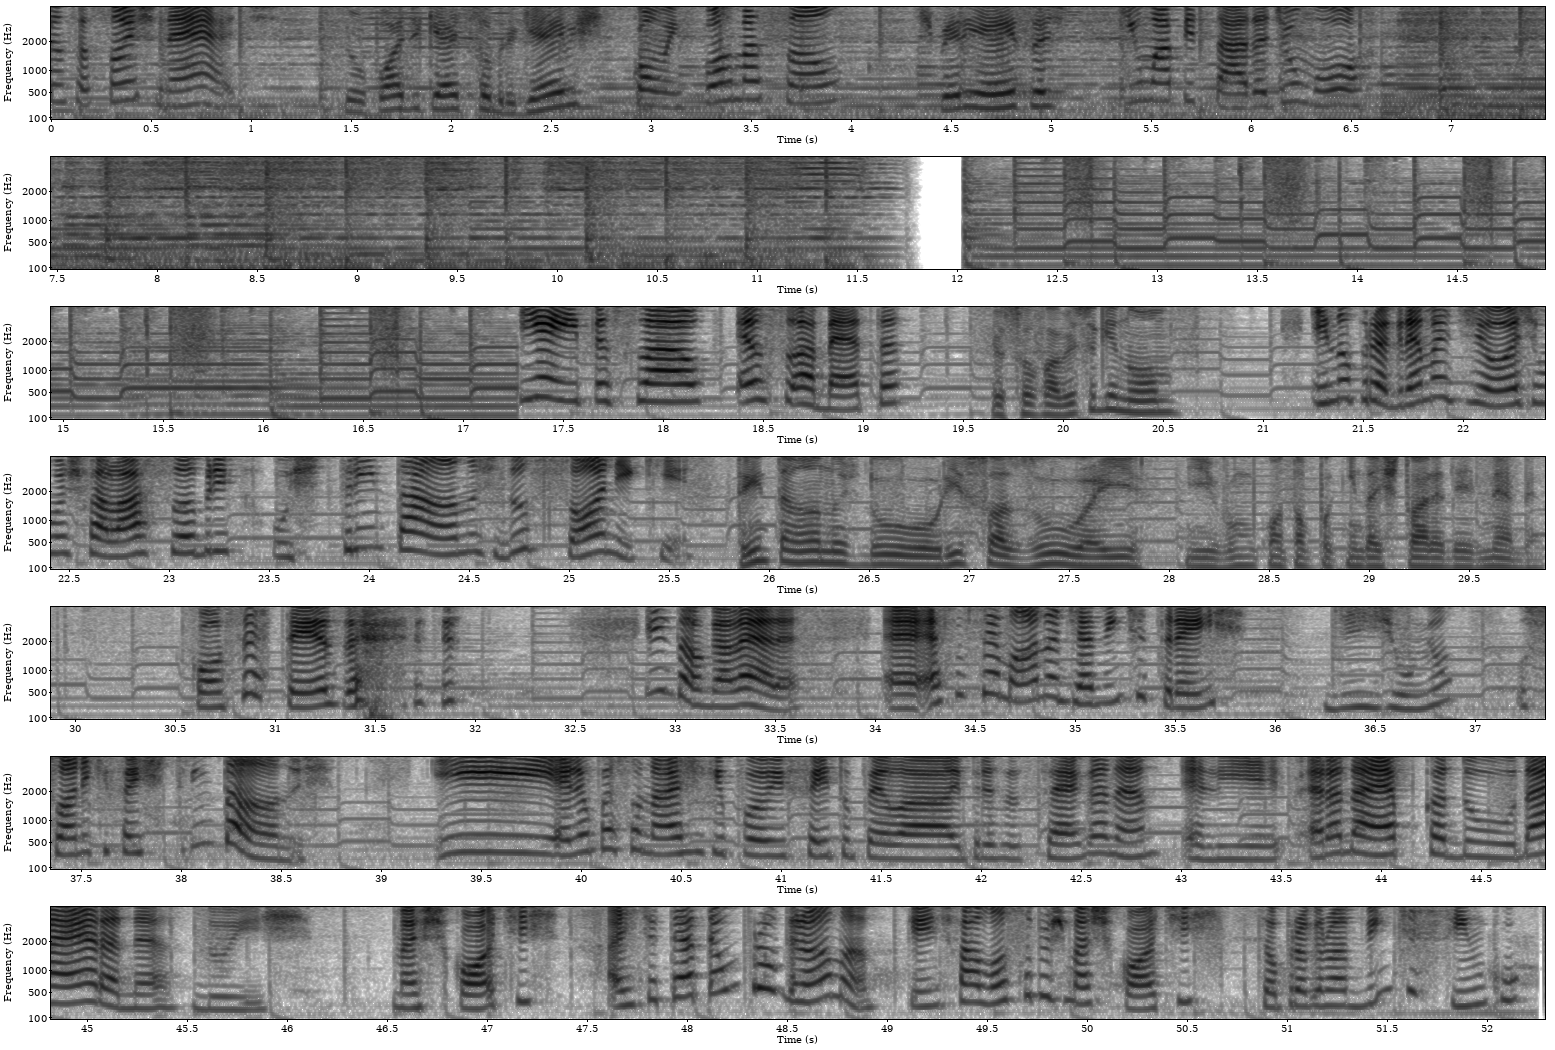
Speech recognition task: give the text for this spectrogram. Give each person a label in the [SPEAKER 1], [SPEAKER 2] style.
[SPEAKER 1] Sensações Nerd,
[SPEAKER 2] seu podcast sobre games,
[SPEAKER 1] com informação,
[SPEAKER 2] experiências
[SPEAKER 1] e uma pitada de humor. E aí, pessoal? Eu sou a Beta.
[SPEAKER 2] Eu sou o Fabrício Gnomo.
[SPEAKER 1] E no programa de hoje vamos falar sobre os 30 anos do Sonic.
[SPEAKER 2] 30 anos do Ouriço Azul aí. E vamos contar um pouquinho da história dele, né, Beto?
[SPEAKER 1] Com certeza. então, galera, é, essa semana, dia 23 de junho, o Sonic fez 30 anos. E ele é um personagem que foi feito pela empresa Sega, né? Ele era da época do. da era, né? Dos mascotes. A gente tem até um programa que a gente falou sobre os mascotes. É o programa 25,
